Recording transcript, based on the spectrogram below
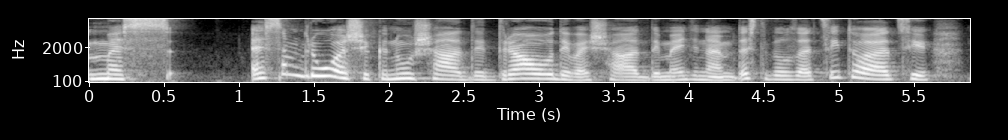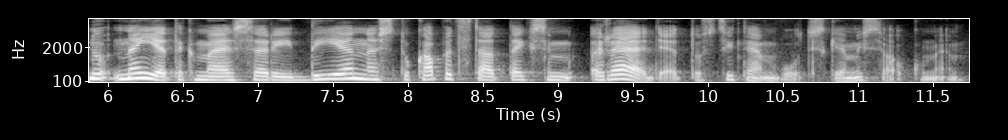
mēs esam droši, ka nu, šādi draudi vai šādi mēģinājumi destabilizēt situāciju nu, neietekmēs arī dienestu kapacitāti teiksim, rēģēt uz citiem būtiskiem izsaukumiem.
